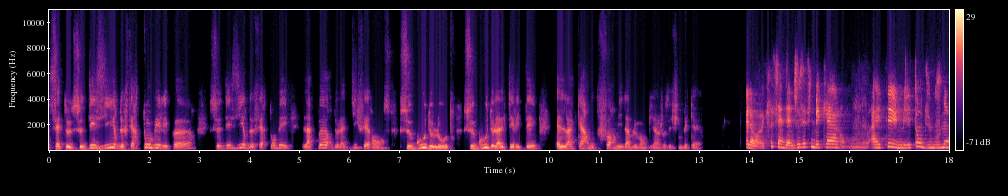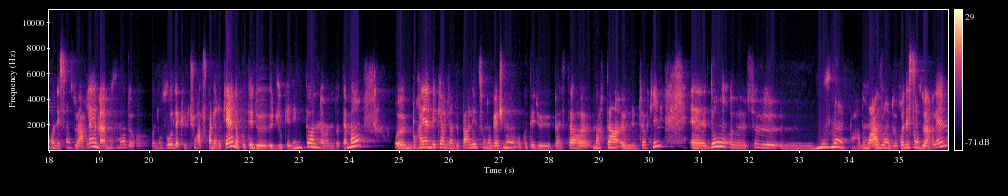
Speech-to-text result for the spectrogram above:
cette, ce désir de faire tomber les peurs, ce désir de faire tomber la peur de la différence, ce goût de l'autre, ce goût de l'altérité, elle l'incarne formidablement bien, Joséphine Becker. Alors, Christiane Joséphine Becker a été une militante du mouvement Renaissance de Harlem, un mouvement de renouveau de la culture afro-américaine, aux côtés de Duke Ellington notamment. Euh, Brian Baker vient de parler de son engagement aux côtés du pasteur euh, Martin euh, Luther King, dont ce mouvement, pardon, avant de Renaissance de Harlem,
